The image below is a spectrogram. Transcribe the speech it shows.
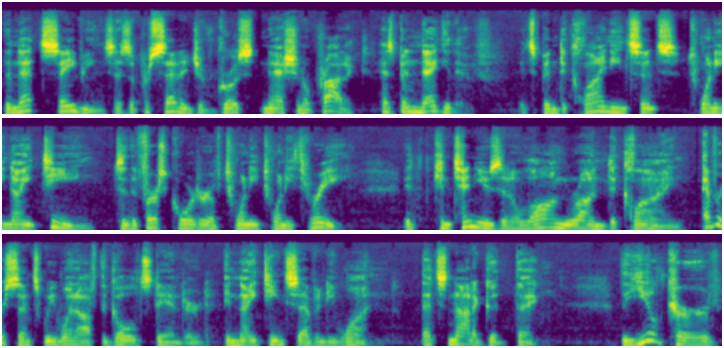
the net savings as a percentage of gross national product has been negative. It's been declining since 2019 to the first quarter of 2023. It continues in a long run decline ever since we went off the gold standard in 1971. That's not a good thing. The yield curve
